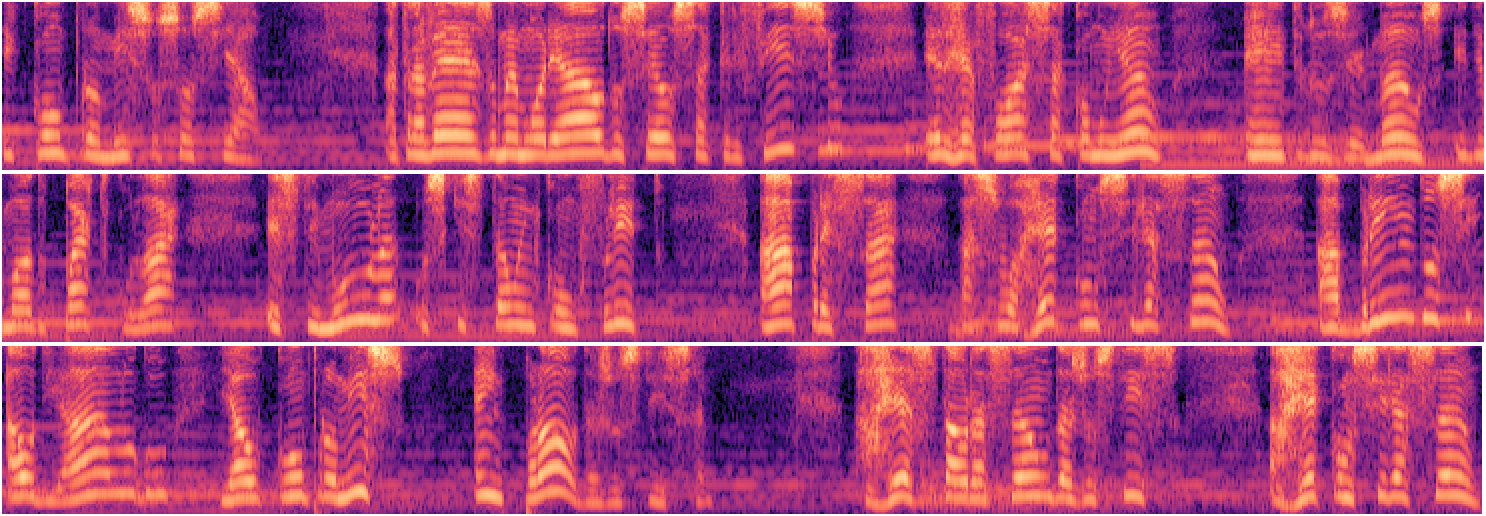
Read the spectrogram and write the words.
e compromisso social. Através do memorial do seu sacrifício, ele reforça a comunhão entre os irmãos e, de modo particular, estimula os que estão em conflito a apressar a sua reconciliação, abrindo-se ao diálogo e ao compromisso em prol da justiça a restauração da justiça, a reconciliação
